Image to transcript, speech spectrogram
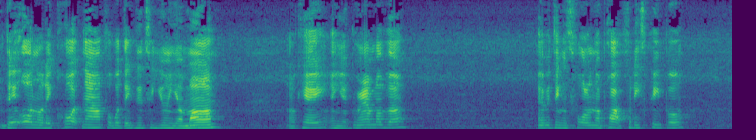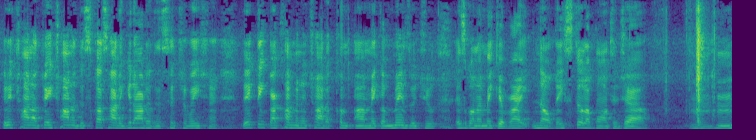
they all know they caught now for what they did to you and your mom, okay, and your grandmother. Everything is falling apart for these people. They're trying to—they're trying to discuss how to get out of this situation. They think by coming and trying to come, uh, make amends with you is going to make it right. No, they still are going to jail. Mm-hmm.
